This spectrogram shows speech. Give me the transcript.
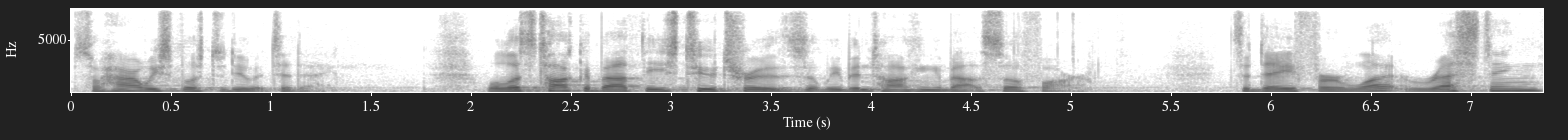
so how are we supposed to do it today? Well, let's talk about these two truths that we've been talking about so far. It's a day for what? Resting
